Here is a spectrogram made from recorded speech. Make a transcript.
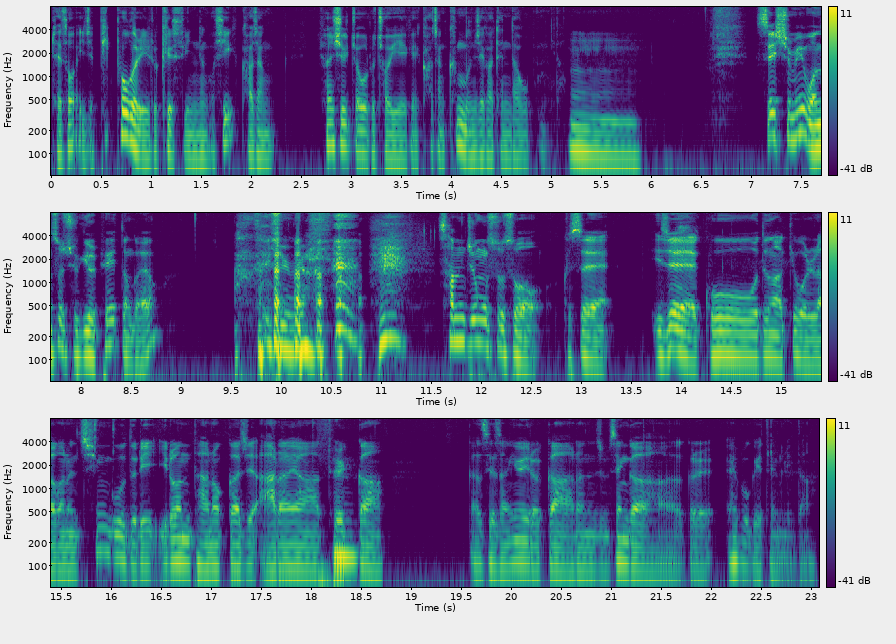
돼서 이제 픽폭을 일으킬 수 있는 것이 가장 현실적으로 저희에게 가장 큰 문제가 된다고 봅니다. 음. 세슘이 원소 주기율표였던가요? 세슘이요. 삼중수소 글쎄 이제 고등학교 올라가는 친구들이 이런 단어까지 알아야 될까? 그러니까 세상이 왜 이럴까라는 좀 생각을 해보게 됩니다.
